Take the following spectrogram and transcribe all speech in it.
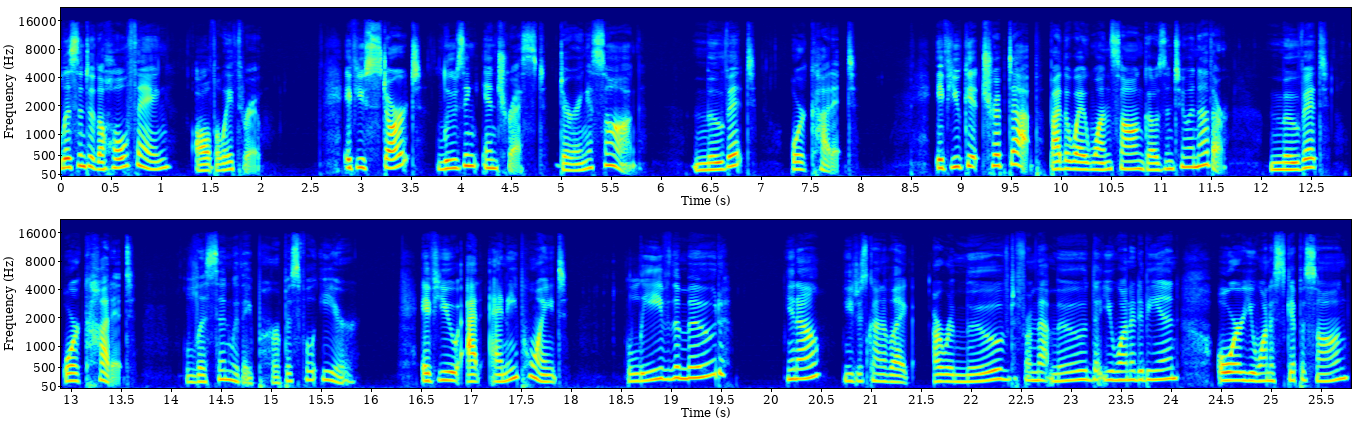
listen to the whole thing all the way through. If you start losing interest during a song, move it or cut it. If you get tripped up by the way one song goes into another, move it or cut it. Listen with a purposeful ear. If you at any point leave the mood, you know, you just kind of like are removed from that mood that you wanted to be in, or you want to skip a song,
